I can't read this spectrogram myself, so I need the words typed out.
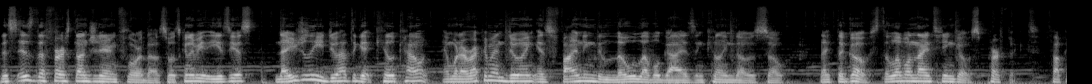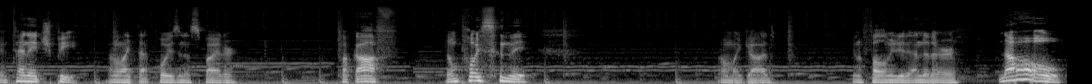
This is the first dungeoneering floor though, so it's going to be the easiest. Now usually you do have to get kill count, and what I recommend doing is finding the low level guys and killing those, so like the ghost, the level 19 ghost, perfect. Fucking 10 HP. I don't like that poisonous spider. Fuck off. Don't poison me. Oh my god. You're gonna follow me to the end of the earth. No!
